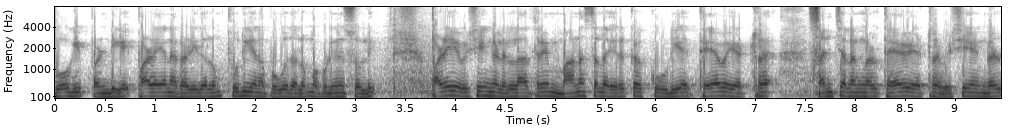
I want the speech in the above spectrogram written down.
போகி பண்டிகை பழையன கழிதலும் புதியன புகுதலும் அப்படின்னு சொல்லி பழைய விஷயங்கள் எல்லாத்திலையும் மனசில் இருக்கக்கூடிய தேவையற்ற சஞ்சலங்கள் தேவையற்ற விஷயங்கள்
